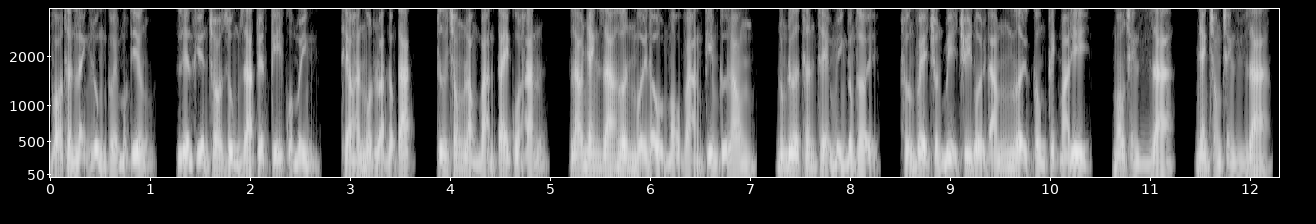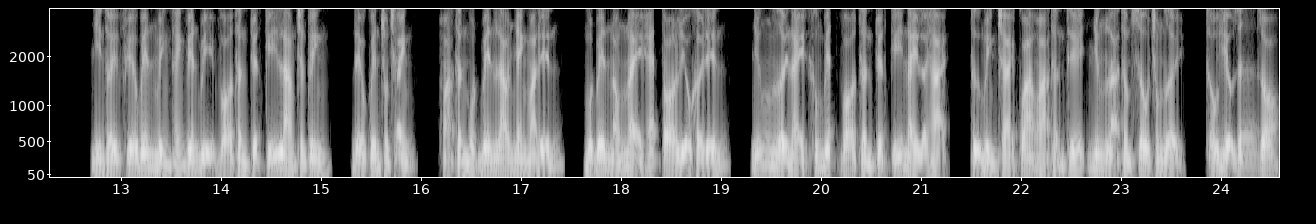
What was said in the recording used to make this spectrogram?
võ thần lạnh lùng cười một tiếng, liền khiến cho dùng ra tuyệt kỹ của mình, theo hắn một loạt động tác, từ trong lòng bàn tay của hắn, lao nhanh ra hơn mười đầu màu vàng kim cự long, đung đưa thân thể mình đồng thời, hướng về chuẩn bị truy đuổi đám người công kích mà đi, mau tránh ra, nhanh chóng tránh ra. Nhìn thấy phía bên mình thành viên bị võ thần tuyệt kỹ làm chấn kinh đều quên trốn tránh, hỏa thần một bên lao nhanh mà đến, một bên nóng này hét to liều khởi đến, những người này không biết võ thần tuyệt kỹ này lợi hại, tự mình trải qua hỏa thần thế nhưng là thấm sâu trong người, thấu hiểu rất rõ,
